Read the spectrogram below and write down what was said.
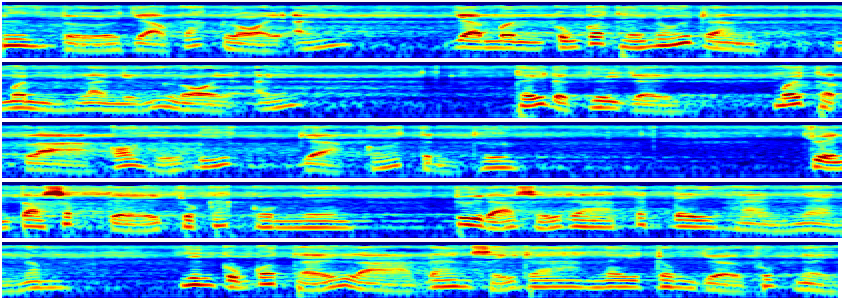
nương tựa vào các loài ấy, và mình cũng có thể nói rằng mình là những loài ấy. Thấy được như vậy, mới thật là có hiểu biết và có tình thương. Chuyện ta sắp kể cho các con nghe tuy đã xảy ra cách đây hàng ngàn năm, nhưng cũng có thể là đang xảy ra ngay trong giờ phút này.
